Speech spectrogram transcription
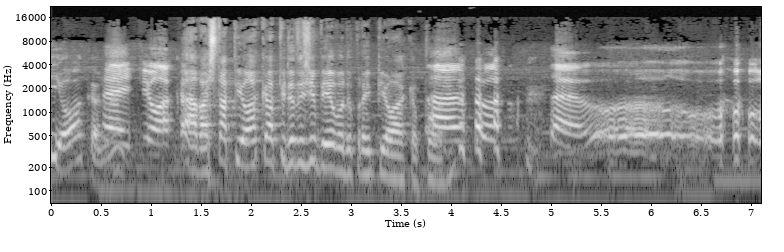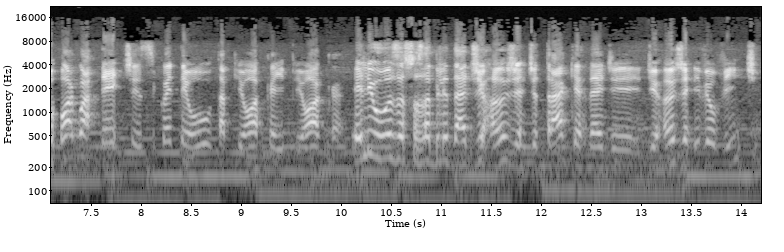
ipioca, né? É, ipioca. Ah, mas tapioca é o apelido de bêbado pra ipioca, pô. Ah, pô, é, o, o aguardente 51, tapioca e pioca, ele usa suas habilidades de ranger, de tracker, né, de, de ranger nível 20,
